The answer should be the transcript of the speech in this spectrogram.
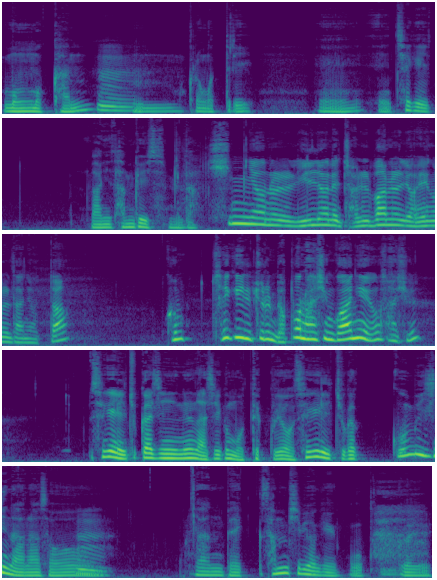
먹먹함 음. 음, 그런 것들이 예, 이 책에 많이 담겨 있습니다. 10년을 1년의 절반을 여행을 다녔다? 그럼 세계 일주를 몇 번 하신 거 아니에요, 사실? 세계 일주까지는 아직은 못했고요. 세계 일주가 꿈이진 않아서 음. 한 130여 개국을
